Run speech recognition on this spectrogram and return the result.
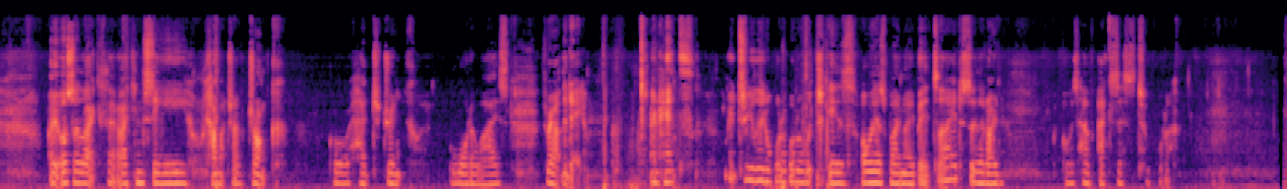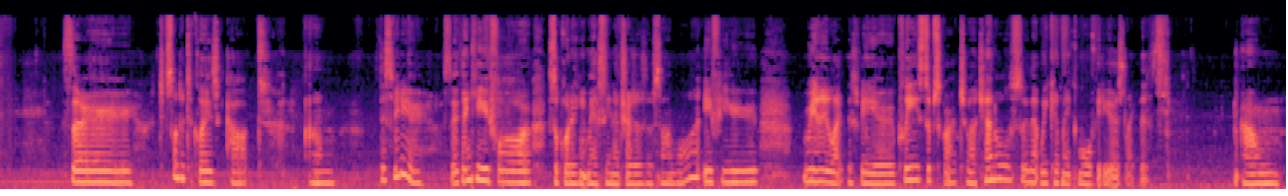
I also like that I can see how much I've drunk or had to drink water wise throughout the day. And hence my two liter water bottle which is always by my bedside so that I always have access to water. So just wanted to close out um, this video. So thank you for supporting Measina Treasures of Samoa. If you really like this video, please subscribe to our channel so that we can make more videos like this. Um,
